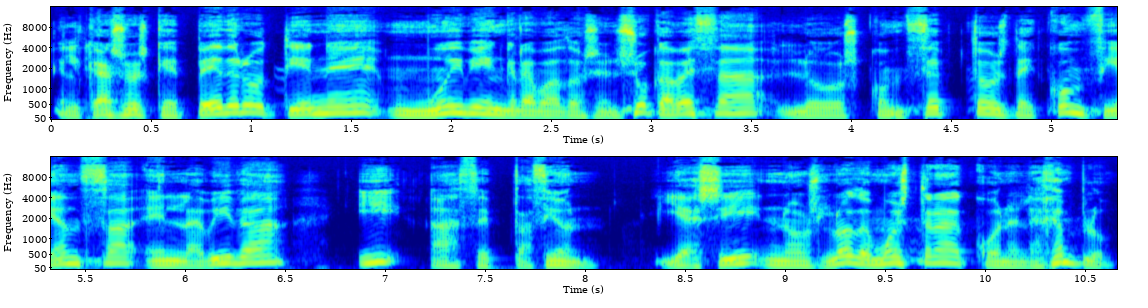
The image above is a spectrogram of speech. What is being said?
El caso es que Pedro tiene muy bien grabados en su cabeza los conceptos de confianza en la vida y aceptación. Y así nos lo demuestra con el ejemplo.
